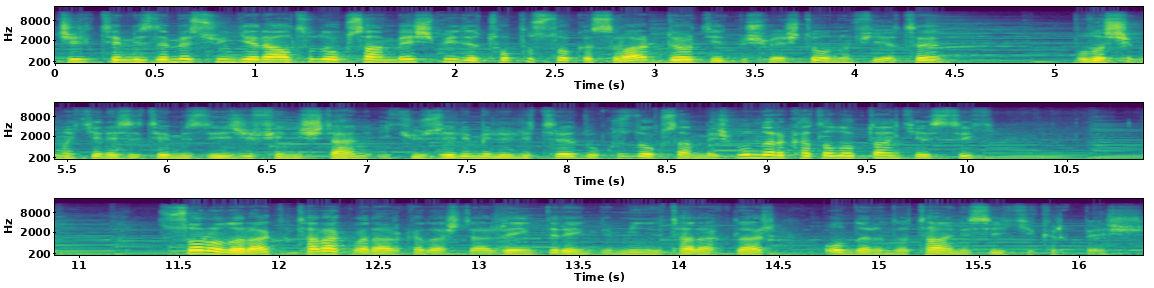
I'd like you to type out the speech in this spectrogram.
cilt temizleme süngeri 6.95 bir de topuz tokası var 4.75'te onun fiyatı. Bulaşık makinesi temizleyici Finish'ten 250 ml 9.95 bunları katalogdan kestik. Son olarak tarak var arkadaşlar renkli renkli mini taraklar onların da tanesi 2.45.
